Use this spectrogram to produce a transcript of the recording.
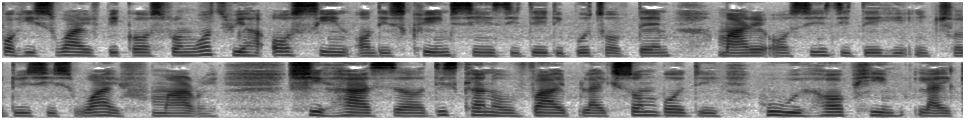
for his wife because from what we are all seeing on the screen since the day the both of them married or since the day he introduced his wife mary she has uh, this kind of vibe like somebody who will help him like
